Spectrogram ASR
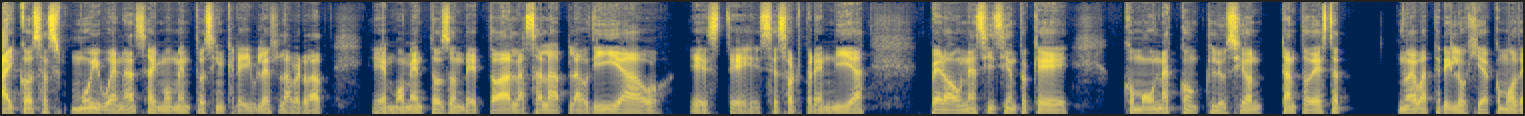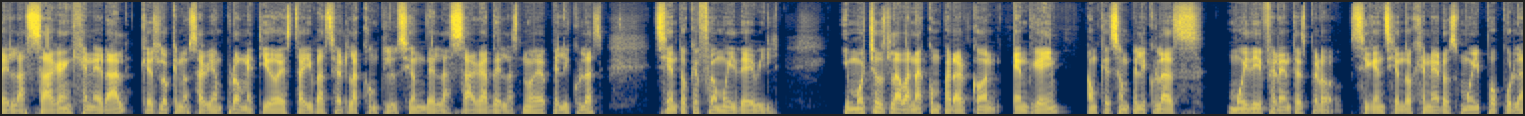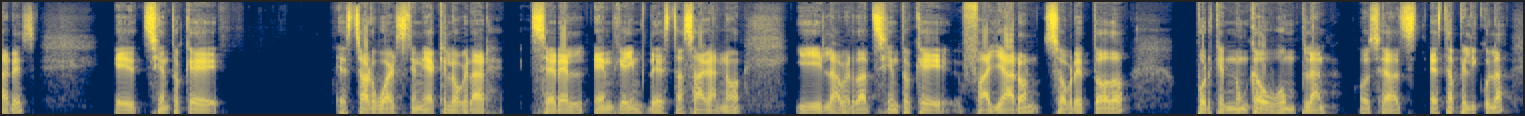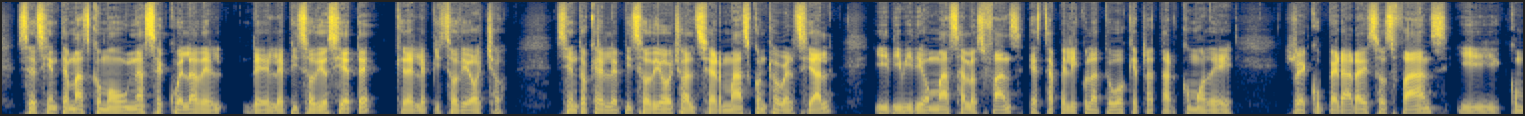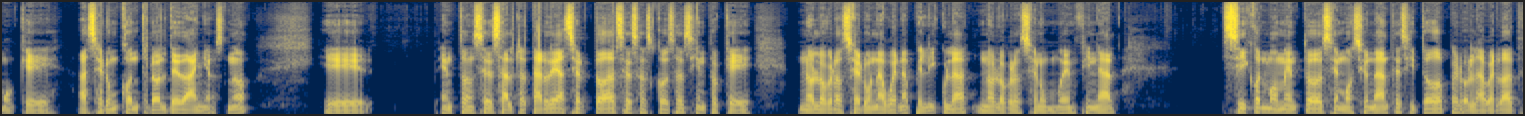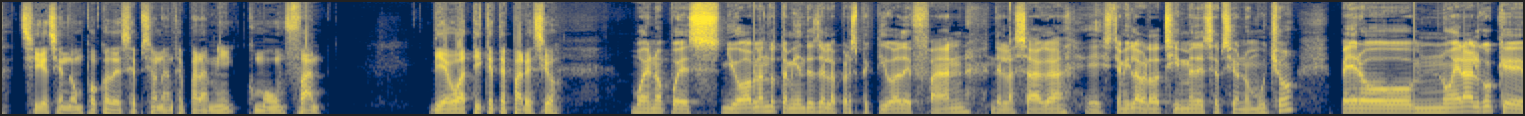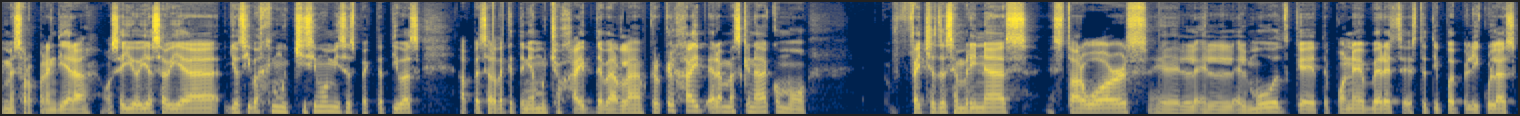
Hay cosas muy buenas, hay momentos increíbles, la verdad. Eh, momentos donde toda la sala aplaudía o este, se sorprendía, pero aún así siento que como una conclusión tanto de esta nueva trilogía como de la saga en general, que es lo que nos habían prometido, esta iba a ser la conclusión de la saga de las nueve películas, siento que fue muy débil. Y muchos la van a comparar con Endgame, aunque son películas muy diferentes, pero siguen siendo géneros muy populares. Eh, siento que Star Wars tenía que lograr ser el endgame de esta saga, ¿no? Y la verdad siento que fallaron, sobre todo porque nunca hubo un plan. O sea, esta película se siente más como una secuela del, del episodio 7 que del episodio 8. Siento que el episodio 8, al ser más controversial y dividió más a los fans, esta película tuvo que tratar como de recuperar a esos fans y como que hacer un control de daños, ¿no? Eh, entonces, al tratar de hacer todas esas cosas, siento que no logró ser una buena película, no logró ser un buen final. Sí con momentos emocionantes y todo, pero la verdad sigue siendo un poco decepcionante para mí como un fan. Diego, ¿a ti qué te pareció? Bueno, pues yo hablando también desde la perspectiva de fan de la saga, este, a mí la verdad sí me decepcionó mucho pero no era algo que me sorprendiera. O sea, yo ya sabía, yo sí bajé muchísimo mis expectativas a pesar de que tenía mucho hype de verla. Creo que el hype era más que nada como fechas decembrinas, Star Wars, el, mood que te pone ver este, este, tipo de películas.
